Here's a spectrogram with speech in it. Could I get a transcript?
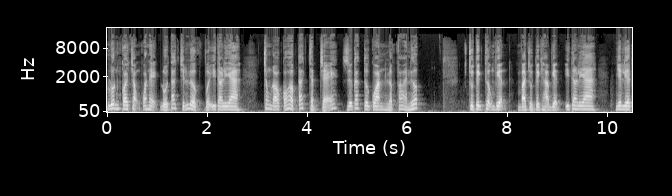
luôn coi trọng quan hệ đối tác chiến lược với Italia, trong đó có hợp tác chặt chẽ giữa các cơ quan lập pháp hai nước. Chủ tịch Thượng viện và Chủ tịch Hạ viện Italia nhiệt liệt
